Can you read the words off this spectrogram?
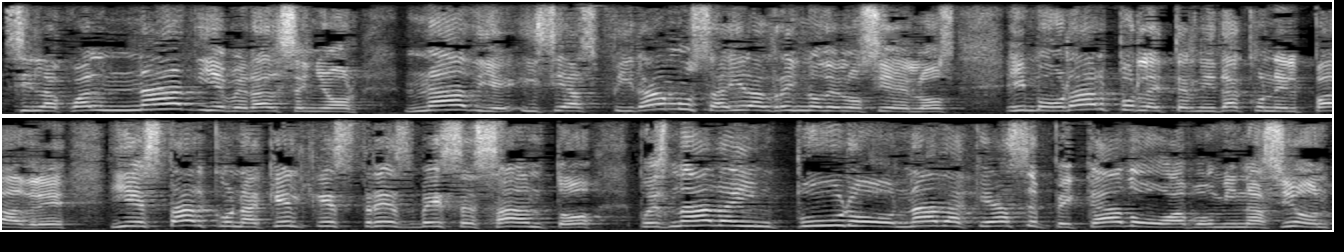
sin la cual nadie verá al Señor, nadie. Y si aspiramos a ir al reino de los cielos y morar por la eternidad con el Padre y estar con aquel que es tres veces santo, pues nada impuro, nada que hace pecado o abominación,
